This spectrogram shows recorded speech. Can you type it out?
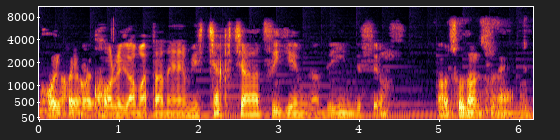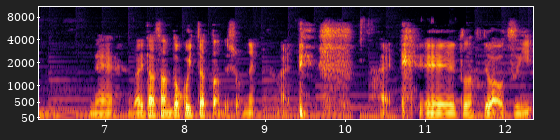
はいはいはい。これがまたね、めちゃくちゃ熱いゲームなんでいいんですよ。あそうなんですね。ねライターさんどこ行っちゃったんでしょうね。はい。はい。えーと、ではお次。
